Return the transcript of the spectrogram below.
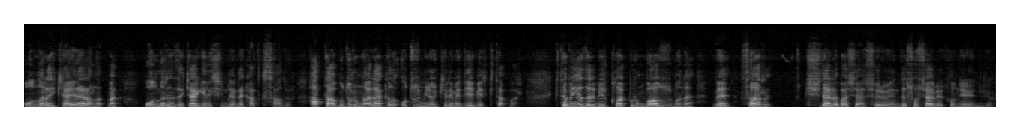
onlara hikayeler anlatmak onların zeka gelişimlerine katkı sağlıyor. Hatta bu durumla alakalı 30 milyon kelime diye bir kitap var. Kitabın yazarı bir kulak burun boğaz uzmanı ve sağır kişilerle başlayan serüveninde sosyal bir konuya yöneliyor.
